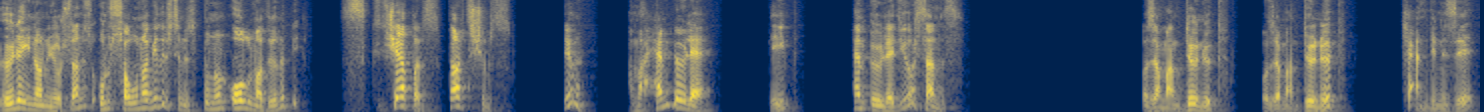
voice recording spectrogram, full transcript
Öyle inanıyorsanız onu savunabilirsiniz. Bunun olmadığını bir şey yaparız, tartışırız. Değil mi? Ama hem böyle deyip hem öyle diyorsanız o zaman dönüp o zaman dönüp kendinizi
